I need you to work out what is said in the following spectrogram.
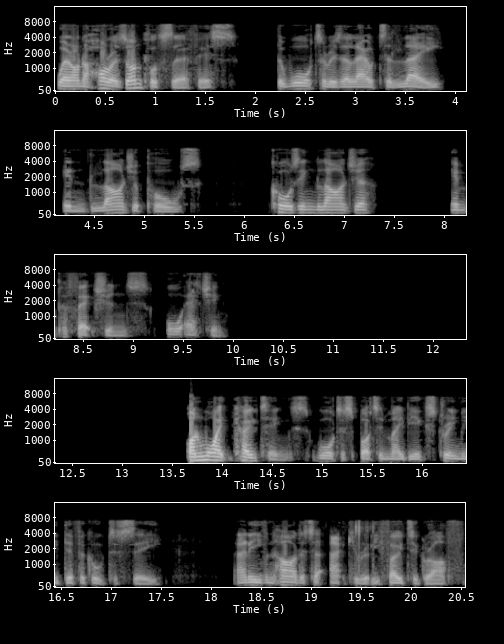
Where on a horizontal surface, the water is allowed to lay in larger pools, causing larger imperfections or etching. On white coatings, water spotting may be extremely difficult to see and even harder to accurately photograph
